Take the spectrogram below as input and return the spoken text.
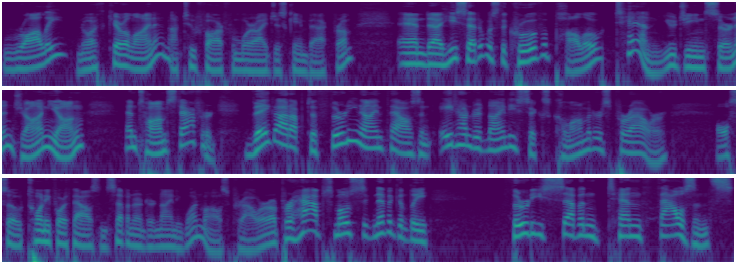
Raleigh, North Carolina, not too far from where I just came back from. And uh, he said it was the crew of Apollo 10, Eugene Cernan, John Young, and Tom Stafford. They got up to 39,896 kilometers per hour, also 24,791 miles per hour, or perhaps most significantly, 37 ten thousandths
